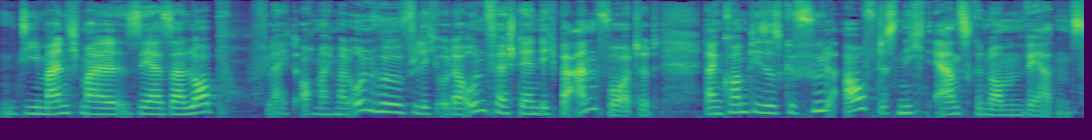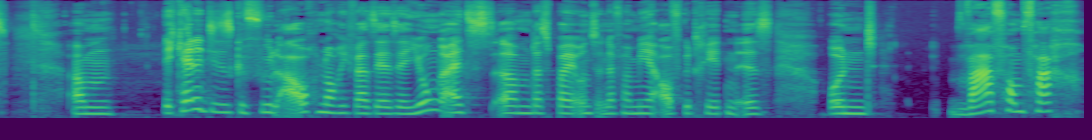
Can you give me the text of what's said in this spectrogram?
die manchmal sehr salopp, vielleicht auch manchmal unhöflich oder unverständlich beantwortet, dann kommt dieses Gefühl auf des nicht ernst genommen werdens. Ähm, ich kenne dieses Gefühl auch noch. Ich war sehr, sehr jung, als ähm, das bei uns in der Familie aufgetreten ist und war vom Fach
